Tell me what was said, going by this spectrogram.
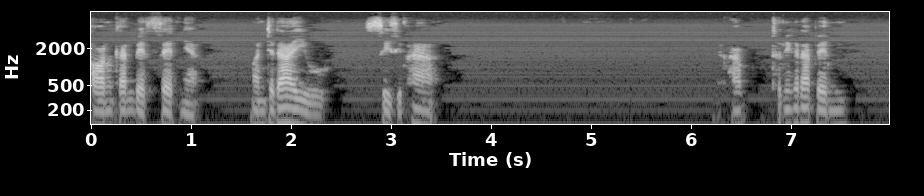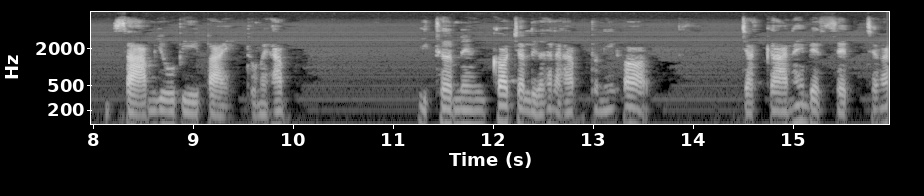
ทอนกันเบ็ดเสร็จเนี่ย มันจะได้อยู่ 45 นะครับเทอมนี้ก็ได้เป็น 3 UB ไป ถูกไหมครับ อีกเทอมหนึ่งก็จะเหลือเท่าไหร่ครับ ตัวนี้ก็จัดการให้เบ็ดเสร็จใช่ไหม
